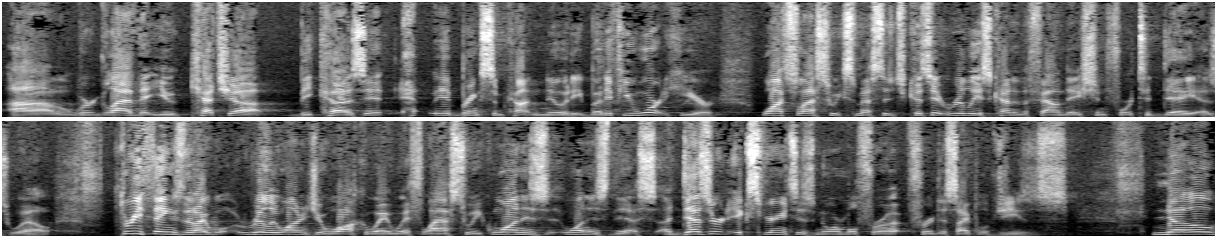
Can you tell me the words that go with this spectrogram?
Uh, we're glad that you catch up because it, it brings some continuity. But if you weren't here, watch last week's message because it really is kind of the foundation for today as well. Three things that I w- really wanted you to walk away with last week. One is, one is this a desert experience is normal for a, for a disciple of Jesus. Know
